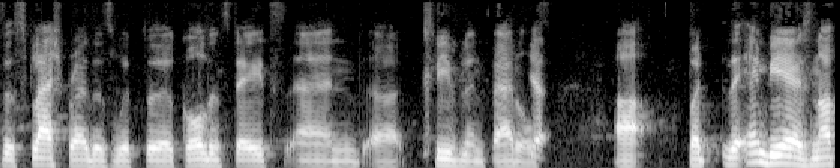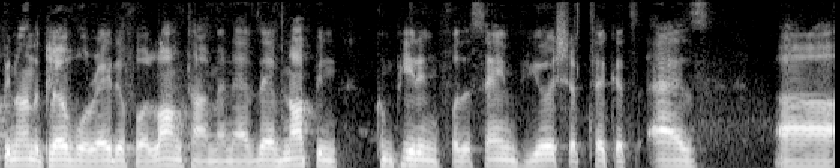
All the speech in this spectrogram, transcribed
the Splash Brothers, with the Golden States and uh, Cleveland battles. Yeah. Uh, But the NBA has not been on the global radar for a long time, and have, they have not been competing for the same viewership tickets as uh,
